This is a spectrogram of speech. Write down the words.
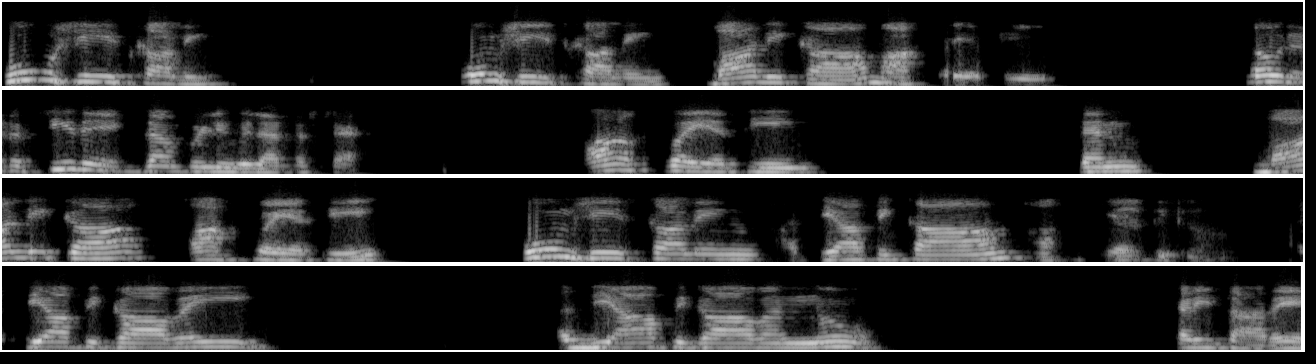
who she is calling whom she is calling balikam ahvayati now let us see the example you will understand ahvayati then balika ahvayati whom she is calling adhyapikam ahvayati adhyapikavai ಅಧ್ಯಾಪಿಕಾವನ್ನು ಕರೀತಾರೆ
